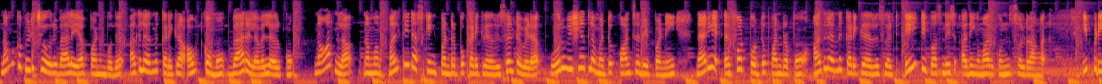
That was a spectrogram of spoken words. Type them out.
நமக்கு பிடிச்ச ஒரு வேலையை பண்ணும்போது அதுலேருந்து கிடைக்கிற அவுட்கமும் வேறு லெவலில் இருக்கும். நார்மலாக நம்ம மல்டி டாஸ்கிங் பண்ணுறப்போ கிடைக்கிற ரிசல்ட்டை விட ஒரு விஷயத்தில் மட்டும் கான்சென்ட்ரேட் பண்ணி நிறைய எஃபோர்ட் போட்டு பண்ணுறப்போ அதுலேருந்து கிடைக்கிற ரிசல்ட் எயிட்டி பர்சன்டேஜ் அதிகமாக இருக்கும்னு சொல்கிறாங்க இப்படி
